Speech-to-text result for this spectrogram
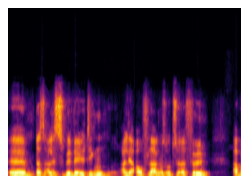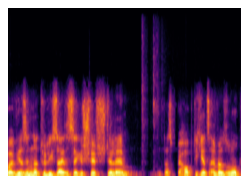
das alles zu bewältigen, alle Auflagen so zu erfüllen. Aber wir sind natürlich seitens der Geschäftsstelle, das behaupte ich jetzt einfach so,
